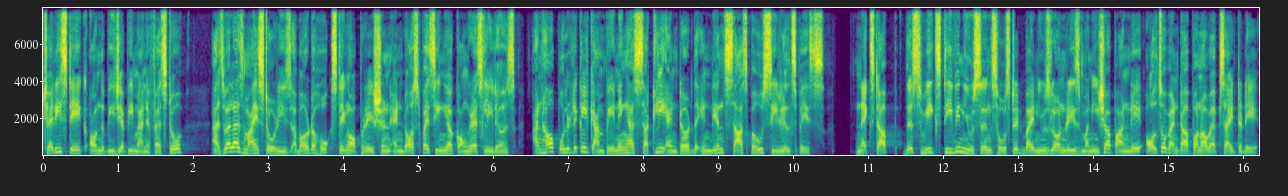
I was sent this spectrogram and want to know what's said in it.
Cherry's take on the BJP manifesto, as well as my stories about a hoax sting operation endorsed by senior Congress leaders and how political campaigning has subtly entered the Indian Saas Bahu serial space. Next up, this week's TV nuisance hosted by News Laundry's Manisha Pandey also went up on our website today.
